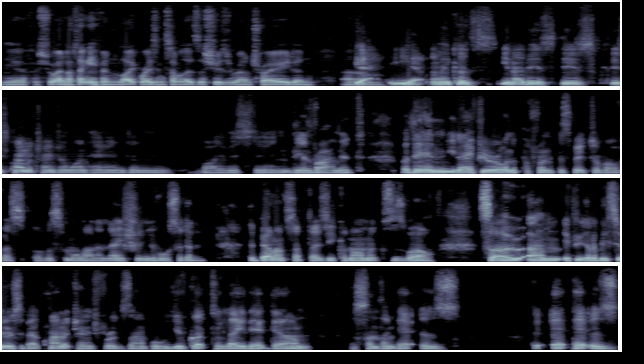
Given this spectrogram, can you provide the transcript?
Yeah, for sure. And I think even like raising some of those issues around trade and um, yeah, yeah. I mean, because you know, there's there's there's climate change on one hand and biodiversity and the environment. But then, you know, if you're on the from the perspective of a of a small island nation, you've also got to, to balance up those economics as well. So, um, if you're going to be serious about climate change, for example, you've got to lay that down as something that is that is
